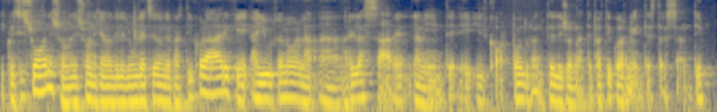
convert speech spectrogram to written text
E questi suoni sono dei suoni che hanno delle lunghezze d'onde particolari che aiutano la, a rilassare la mente e il corpo durante le giornate particolarmente stressanti.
